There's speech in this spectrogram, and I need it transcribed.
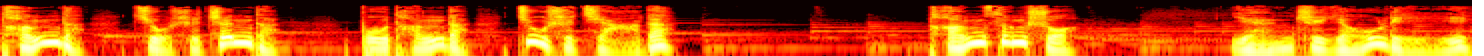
疼的就是真的，不疼的就是假的。”唐僧说：“言之有理。”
